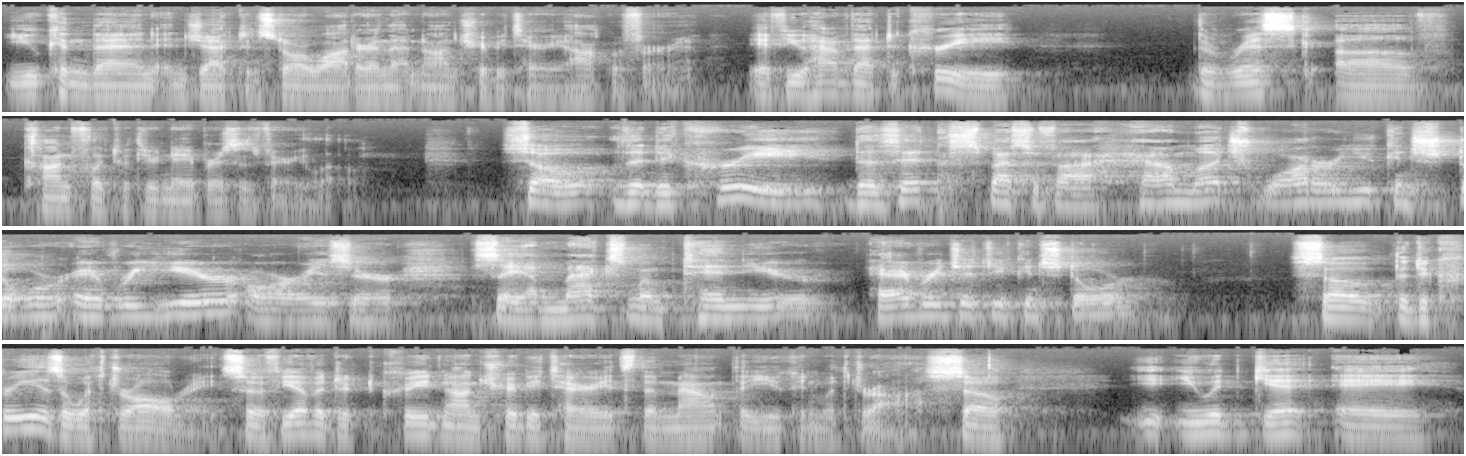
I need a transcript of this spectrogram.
you can then inject and store water in that non-tributary aquifer. If you have that decree, the risk of conflict with your neighbors is very low. So the decree does it specify how much water you can store every year, or is there, say, a maximum ten year average that you can store? So the decree is a withdrawal rate. So if you have a decreed non-tributary, it's the amount that you can withdraw. So you would get a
